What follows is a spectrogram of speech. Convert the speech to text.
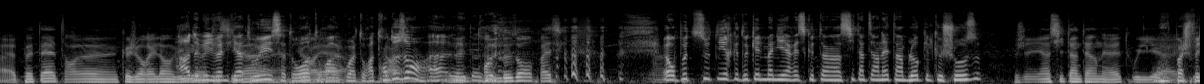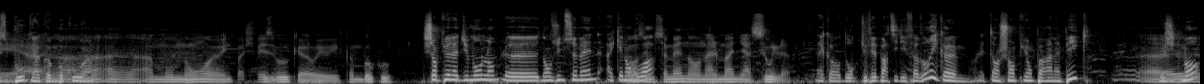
euh, peut-être euh, que j'aurai l'envie. Ah, euh, 2024, d'ici là, oui, ça t'aura- euh, quoi T'auras 32 j'aurai, ans, ah, euh, euh, 32 ans presque. On peut te soutenir de quelle manière? Est-ce que tu as un site internet, un blog, quelque chose? J'ai un site internet, oui. Ou une page Facebook, hein, comme beaucoup, hein. À, à mon nom, euh, une page Facebook, euh, oui, oui, comme beaucoup. Championnat du monde euh, dans une semaine À quel Dans endroit? une semaine en Allemagne, à Soul. D'accord, donc tu fais partie des favoris quand même, en étant champion paralympique, Euh, logiquement.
